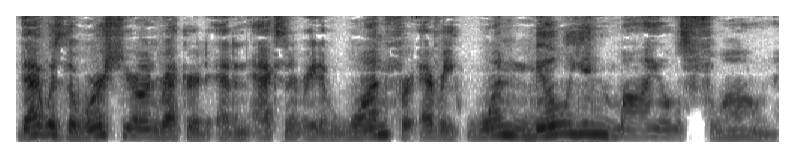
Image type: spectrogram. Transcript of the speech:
that was the worst year on record at an accident rate of one for every 1 million miles flown.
